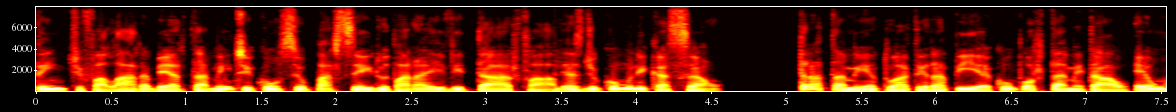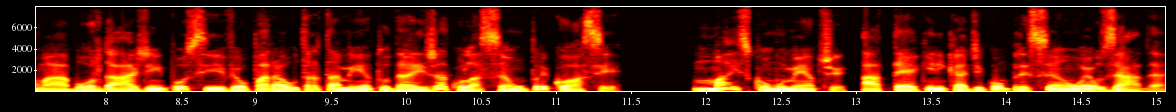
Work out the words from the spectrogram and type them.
Tente falar abertamente com seu parceiro para evitar falhas de comunicação. Tratamento A terapia comportamental é uma abordagem possível para o tratamento da ejaculação precoce. Mais comumente, a técnica de compressão é usada.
